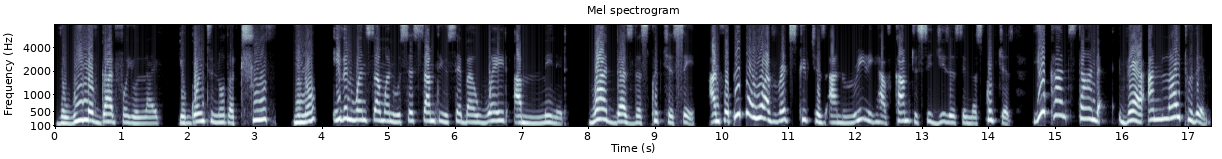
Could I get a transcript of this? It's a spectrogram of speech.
the will of God for your life. You're going to know the truth, you know. Even when someone will say something, you say, but wait a minute. What does the scripture say? And for people who have read scriptures and really have come to see Jesus in the scriptures, you can't stand there and lie to them.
